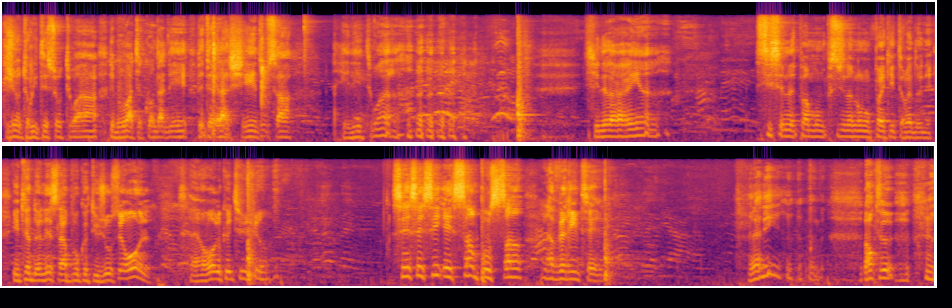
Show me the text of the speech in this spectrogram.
que j'ai une autorité sur toi, de pouvoir te condamner, de te relâcher, tout ça? Il dit, toi, tu n'as rien. Si ce n'est pas mon, si père qui t'aurait donné, il t'a donné cela pour que tu joues ce rôle. C'est un rôle que tu joues. C'est ceci est 100% la vérité. Il a dit. Donc nous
